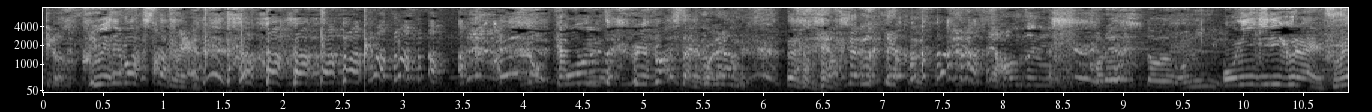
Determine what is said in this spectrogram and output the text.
キロです増えましたね 本当に増えましたねこれ。600グラムいや本当にこれとおにぎり。おにぎりぐらい増え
